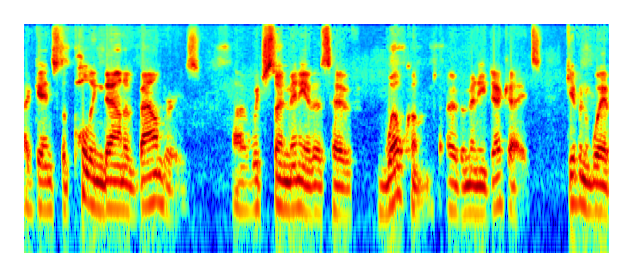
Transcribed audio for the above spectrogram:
against the pulling down of boundaries, uh, which so many of us have welcomed over many decades, given where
